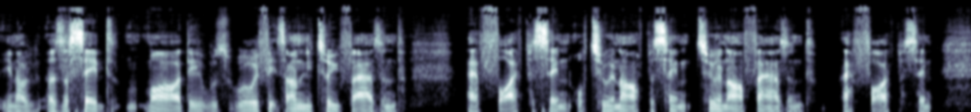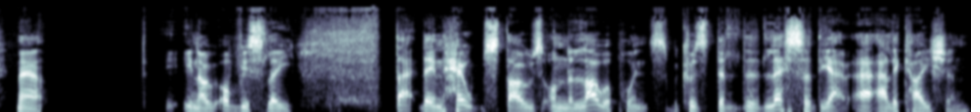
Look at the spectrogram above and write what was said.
you know, as I said, my idea was, well, if it's only 2000, have 5% or 2.5%, 2,500, have 5%. Now, you know, obviously that then helps those on the lower points because the, the lesser the a- a- allocation,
